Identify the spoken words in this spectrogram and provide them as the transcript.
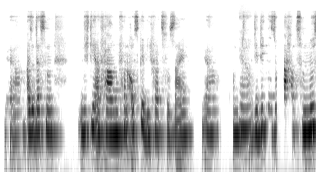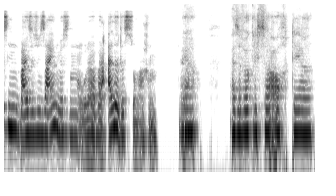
Ja, also dass nicht die Erfahrung von ausgeliefert zu sein, ja, und ja. die Dinge so machen zu müssen, weil sie so sein müssen oder weil alle das so machen. Ja, ja. also wirklich so auch der,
